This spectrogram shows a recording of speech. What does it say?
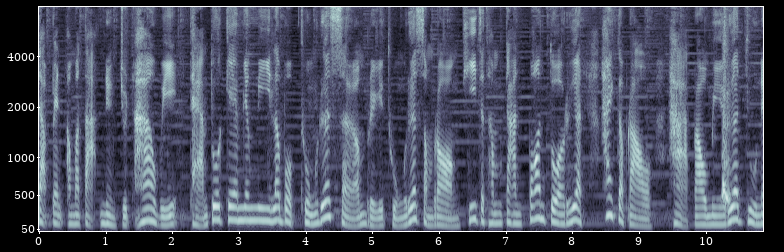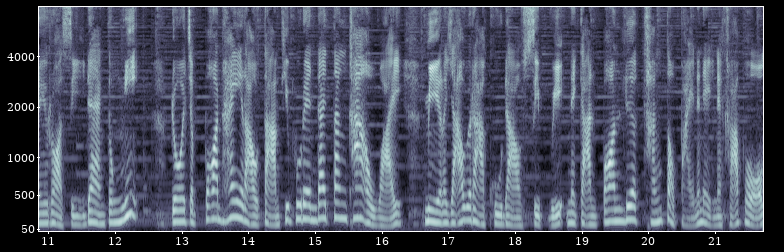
จะเป็นอมตะ 1.5 วิ แถมตัวเกมยังมีระบบถุงเลือดเสริม หรือถุงเลือดสำรองที่จะทำการป้อนตัวเลือดให้กับเรา หากเรามีเลือดอยู่ในหลอดสีแดงตรงนี้โดยจะป้อนให้เราตามที่ผู้เล่นได้ตั้งค่าเอาไว้ มีระยะเวลาคูลดาวน์10 วิในการป้อนเลือดครั้งต่อไปนั่นเองนะครับผม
